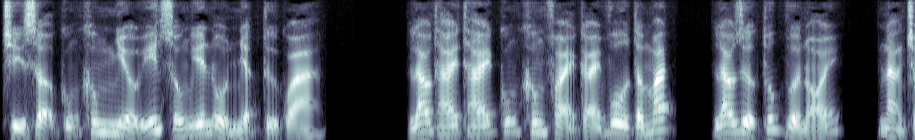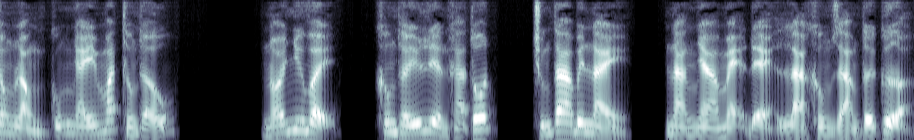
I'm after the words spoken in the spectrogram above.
chỉ sợ cũng không nhiều ít sống yên ổn nhật tử qua. Lão thái thái cũng không phải cái vô tâm mắt, Lão dược thúc vừa nói, nàng trong lòng cũng nháy mắt thông thấu. Nói như vậy, không thấy liền khá tốt, chúng ta bên này, nàng nhà mẹ đẻ là không dám tới cửa,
